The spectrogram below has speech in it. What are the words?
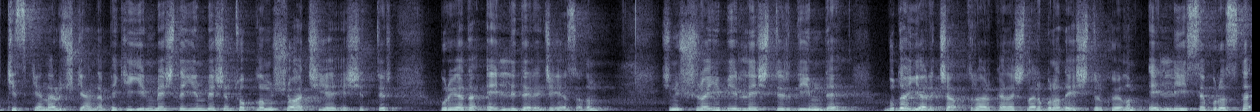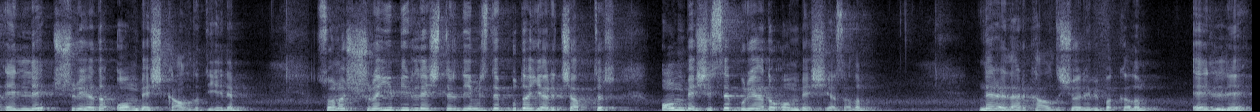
İkizkenar üçgenden. Peki 25 ile 25'in toplamı şu açıya eşittir. Buraya da 50 derece yazalım. Şimdi şurayı birleştirdiğimde bu da yarıçaptır arkadaşlar. Buna da eşittir koyalım. 50 ise burası da 50. Şuraya da 15 kaldı diyelim. Sonra şurayı birleştirdiğimizde bu da yarıçaptır. 15 ise buraya da 15 yazalım. Nereler kaldı? Şöyle bir bakalım. 50,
